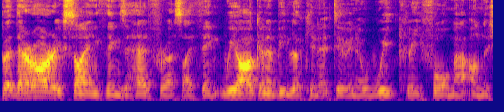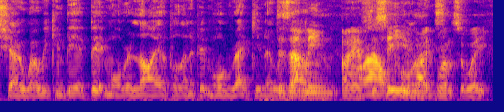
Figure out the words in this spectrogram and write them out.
but there are exciting things ahead for us. I think we are going to be looking at doing a weekly format on the show where we can be a bit more reliable and a bit more regular. Does that mean I have to see you like once a week?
